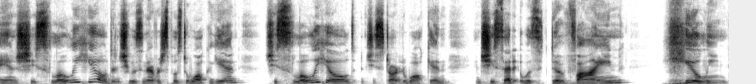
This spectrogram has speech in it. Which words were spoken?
and she slowly healed, and she was never supposed to walk again. She slowly healed, and she started walking, and she said it was divine healing,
